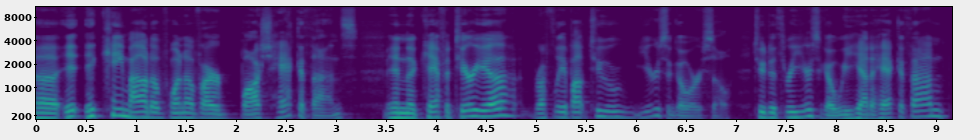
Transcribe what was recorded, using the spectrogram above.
uh, it, it, came out of one of our Bosch hackathons in the cafeteria roughly about two years ago or so. Two to three years ago, we had a hackathon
